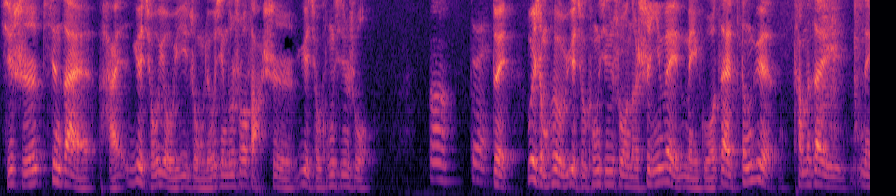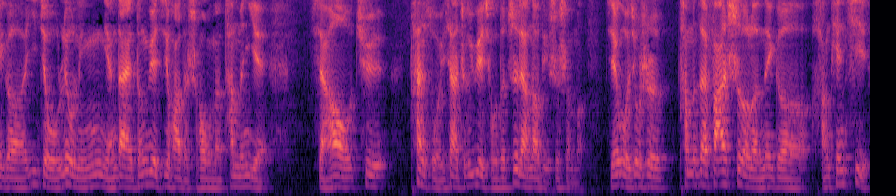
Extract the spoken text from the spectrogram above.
其实现在还月球有一种流行的说法是月球空心说。嗯，对，对，为什么会有月球空心说呢？是因为美国在登月，他们在那个一九六零年代登月计划的时候呢，他们也想要去探索一下这个月球的质量到底是什么。结果就是他们在发射了那个航天器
